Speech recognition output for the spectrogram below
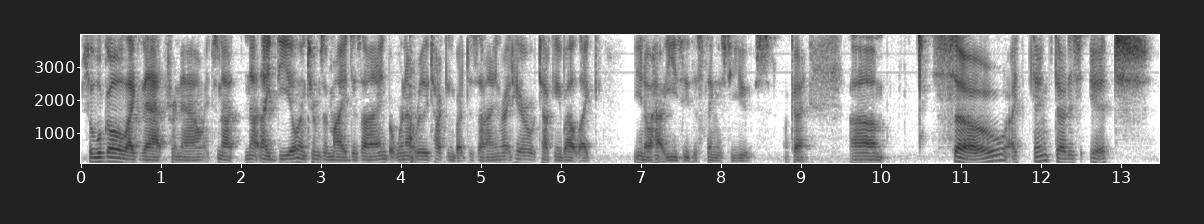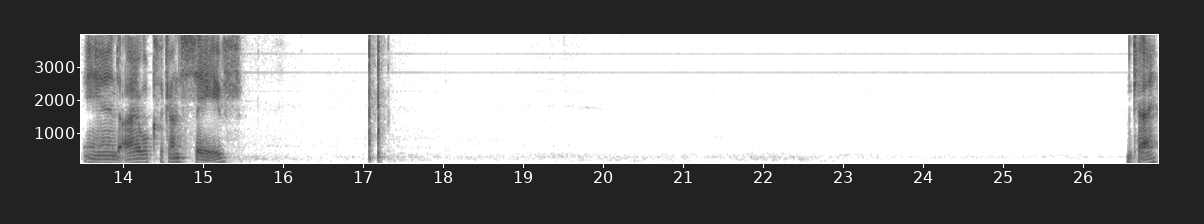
So we'll go like that for now. It's not, not ideal in terms of my design, but we're not really talking about design right here. We're talking about like, you know, how easy this thing is to use. Okay. Um, so I think that is it and I will click on save okay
